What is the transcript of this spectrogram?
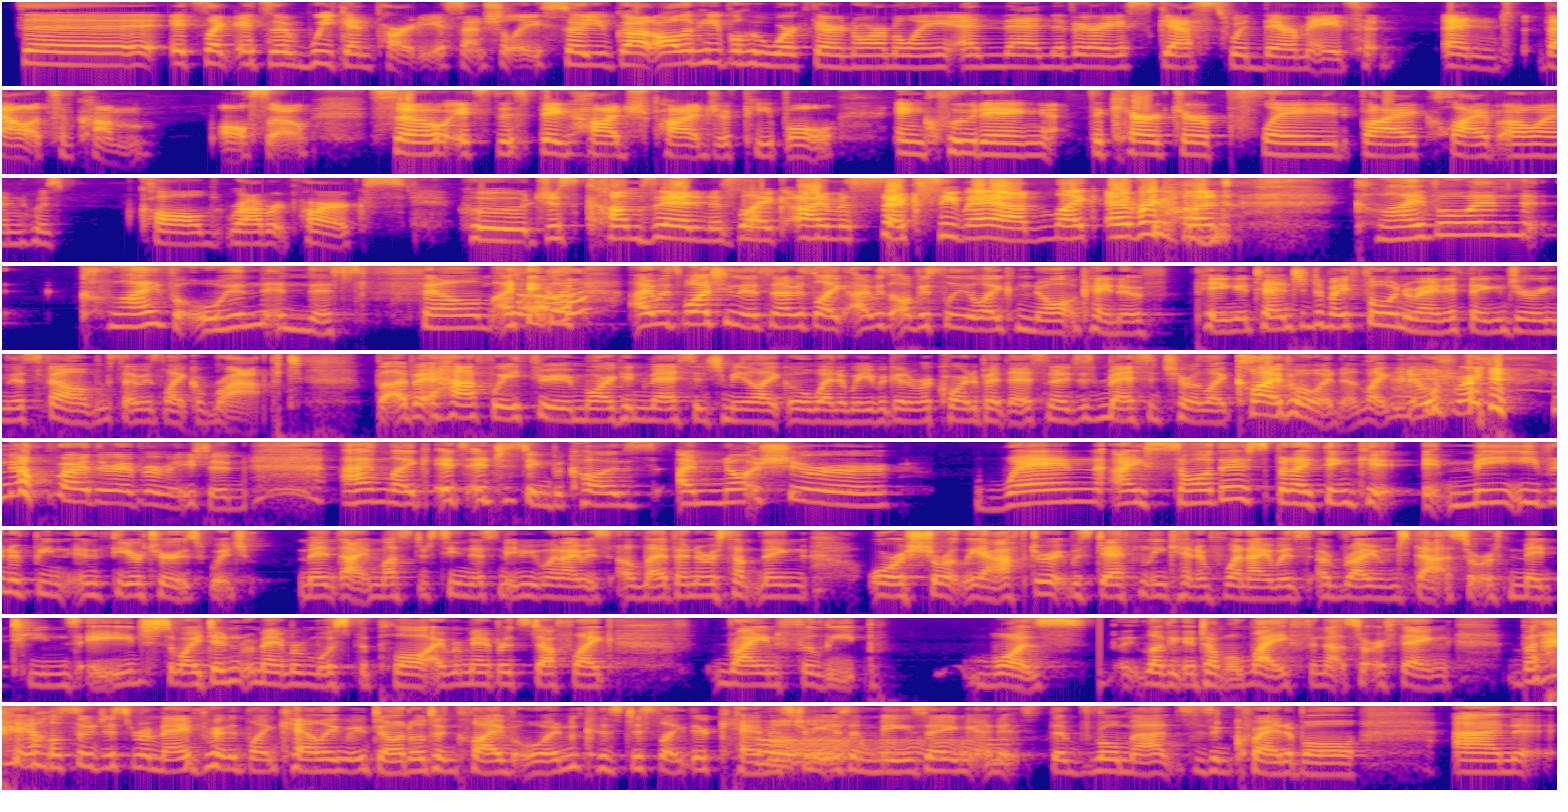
the it's like it's a weekend party essentially. So you've got all the people who work there normally, and then the various guests with their maids and valets have come also. So it's this big hodgepodge of people, including the character played by Clive Owen, who's called Robert Parks, who just comes in and is like, I'm a sexy man. Like everyone. Clive Owen Clive Owen in this film. I think like I was watching this and I was like I was obviously like not kind of paying attention to my phone or anything during this film because I was like wrapped. But about halfway through, Morgan messaged me like, "Oh, when are we going to record about this?" And I just messaged her like Clive Owen and like no further no further information. And like it's interesting because I'm not sure when I saw this, but I think it, it may even have been in theaters, which meant that I must have seen this maybe when I was 11 or something, or shortly after. It was definitely kind of when I was around that sort of mid teens age. So I didn't remember most of the plot. I remembered stuff like Ryan Phillippe was living a double life and that sort of thing. But I also just remembered like Kelly Macdonald and Clive Owen because just like their chemistry is amazing and it's the romance is incredible. And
